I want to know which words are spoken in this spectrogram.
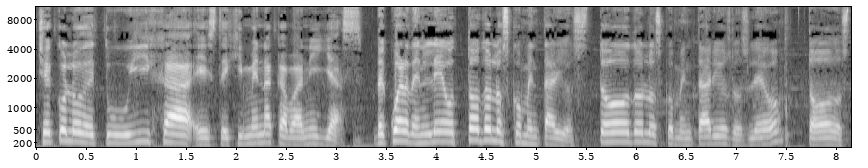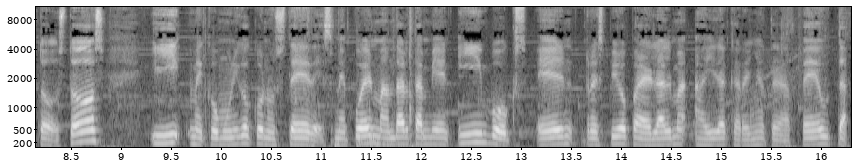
Checo lo de tu hija, este, Jimena Cabanillas. Recuerden, leo todos los comentarios, todos los comentarios los leo, todos, todos, todos, y me comunico con ustedes. Me pueden mandar también inbox en Respiro para el Alma, Aida Carreño Terapeuta.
